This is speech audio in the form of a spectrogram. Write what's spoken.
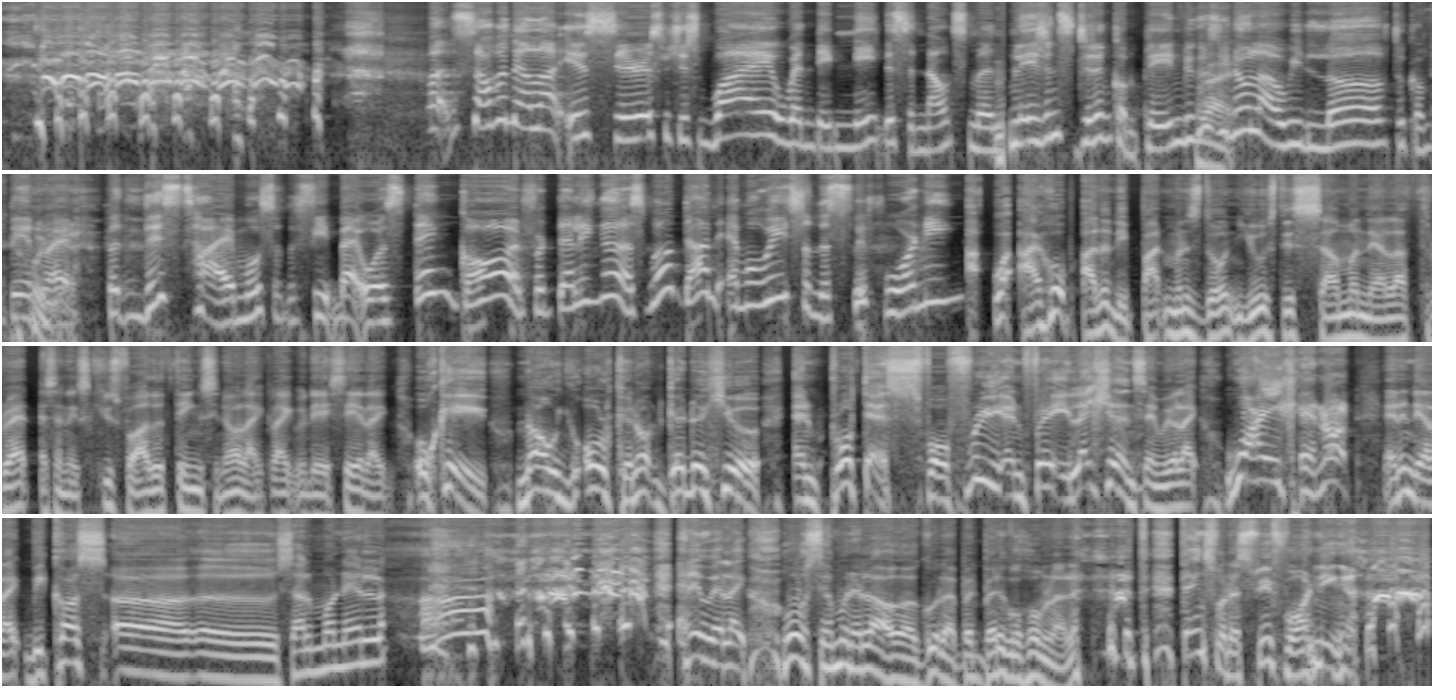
Salmonella is serious, which is why when they made this announcement, Malaysians didn't complain because you know lah, we love to complain, Oh, right? yeah. But this time, most of the feedback was, "Thank God for telling us. Well done, MOH, on the swift warning." I- well, I hope other departments don't use this salmonella threat as an excuse for other things. You know, like like when they say like, okay, now you all cannot gather here and protest for free and fair elections, and we're like, why cannot? And then they're like, because uh, uh salmonella. and then we're like, oh salmonella, oh, good lah, better go home lah. Thanks for the swift warning.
